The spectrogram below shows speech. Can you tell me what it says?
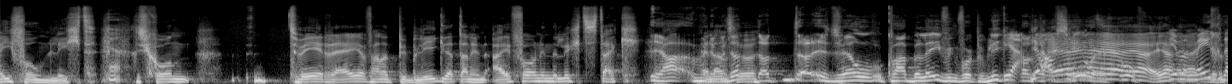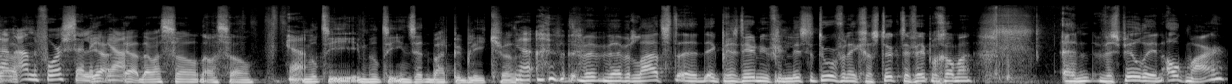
iPhone licht. Ja. Dus gewoon twee rijen van het publiek dat dan hun iPhone in de lucht stak. Ja, maar, En dan maar zo- dat, dat, dat is wel qua beleving voor het publiek. Ja, dat ja, is absoluut. heel erg tof. ja, Die hebben ja, meegedaan inderdaad. aan de voorstelling. Ja, Ja. ja. dat was wel, dat was wel Ja. multi, multi-inzetbaar publiek. Was. Ja. We, we hebben het laatst, eh, ik presenteer nu een finalistentour van Extra Stuk, tv-programma. En we speelden in Alkmaar.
